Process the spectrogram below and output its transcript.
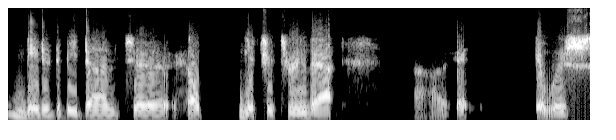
needed to be done to help get you through that. it, it was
